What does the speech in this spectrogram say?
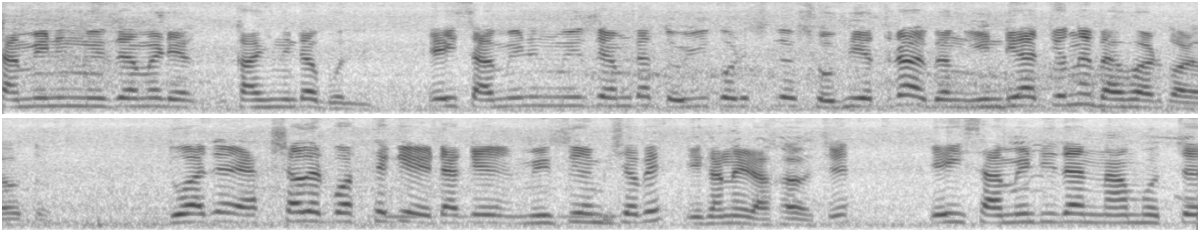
সাবমেরিন মিউজিয়ামের কাহিনীটা বলি এই সাবমেরিন মিউজিয়ামটা তৈরি করেছিল সোভিয়েতরা এবং ইন্ডিয়ার জন্য ব্যবহার করা হতো। দু এক সালের পর থেকে এটাকে মিউজিয়াম হিসাবে এখানে রাখা হয়েছে। এই সাবমেরিনটার নাম হচ্ছে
